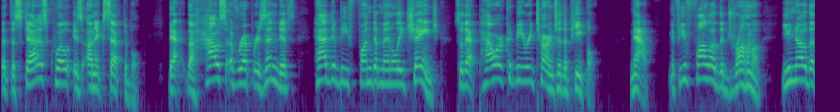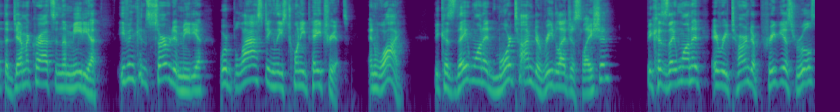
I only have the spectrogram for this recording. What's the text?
that the status quo is unacceptable, that the House of Representatives had to be fundamentally changed so that power could be returned to the people. Now, if you followed the drama, you know that the Democrats and the media, even conservative media, were blasting these 20 patriots. And why? Because they wanted more time to read legislation, because they wanted a return to previous rules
